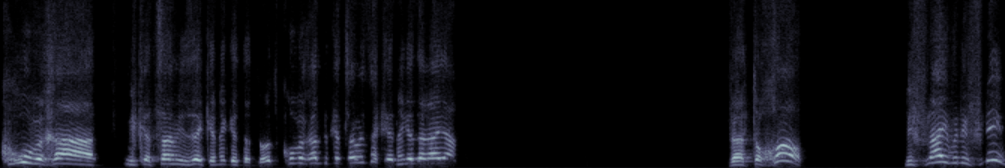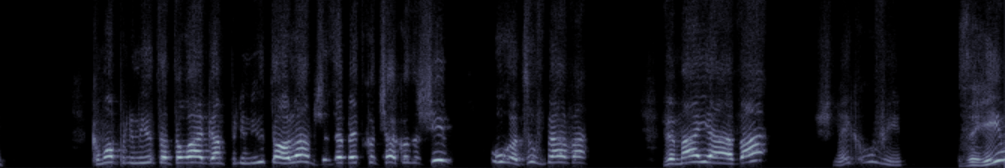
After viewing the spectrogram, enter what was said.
כרוב אחד מקצה מזה כנגד הדוד, כרוב אחד מקצה מזה כנגד הראייה. והתוכו, לפני ולפנים, כמו פנימיות התורה, גם פנימיות העולם, שזה בית קודשי הקודשים, הוא רצוף באהבה. ומהי האהבה? שני קרובים, זהים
